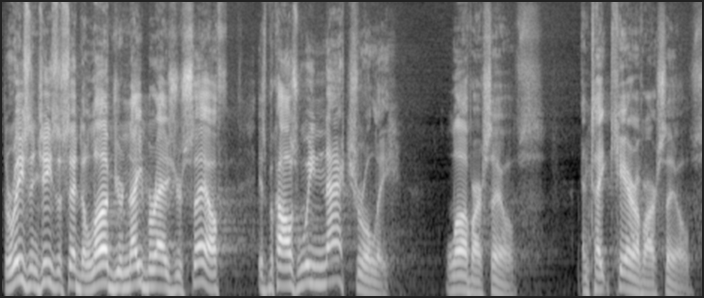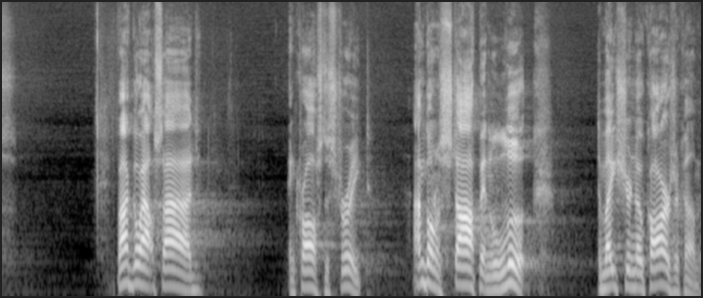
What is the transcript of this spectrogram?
The reason Jesus said to love your neighbor as yourself is because we naturally love ourselves and take care of ourselves. If I go outside and cross the street, I'm going to stop and look to make sure no cars are coming.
